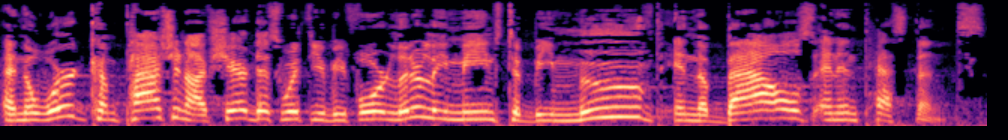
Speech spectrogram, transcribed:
And the word compassion, I've shared this with you before, literally means to be moved in the bowels and intestines.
